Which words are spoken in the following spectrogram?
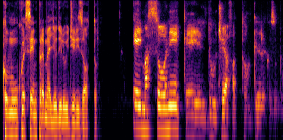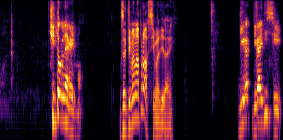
Comunque sempre meglio di Luigi Risotto. e i massoni che il Duce ha fatto anche delle cose buone. Ci torneremo. Settimana prossima direi. Dire- direi di sì.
